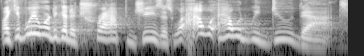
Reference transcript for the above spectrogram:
Like if we were to get to trap Jesus, well, how, how would we do that?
